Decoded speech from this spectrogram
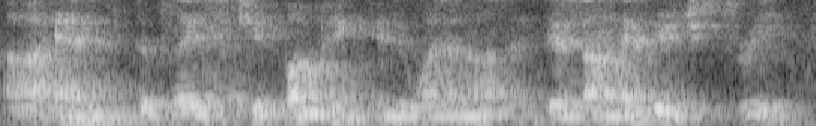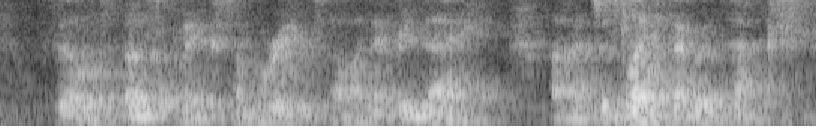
Uh, and the plates keep bumping into one another. There's on average three felt earthquakes somewhere in Taiwan every day, uh, just like cyber attacks.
